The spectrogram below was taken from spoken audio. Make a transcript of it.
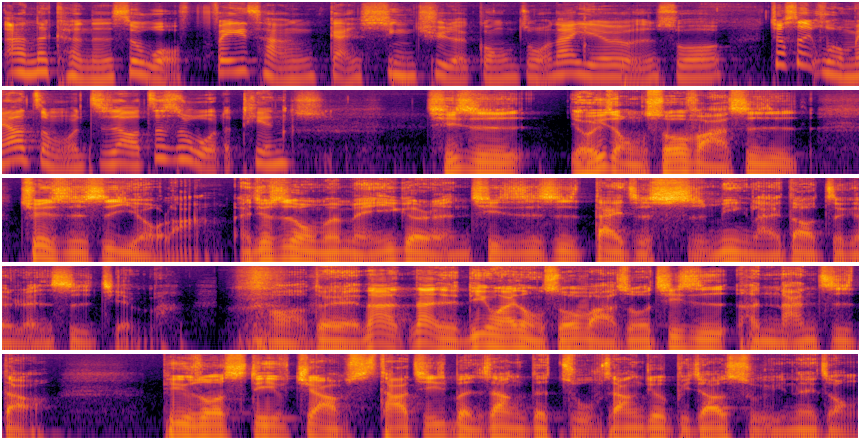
啊，那可能是我非常感兴趣的工作。那也有人说，就是我们要怎么知道这是我的天职？其实有一种说法是，确实是有啦，也就是我们每一个人其实是带着使命来到这个人世间嘛。哦，对，那那另外一种说法说，其实很难知道。譬如说，Steve Jobs，他基本上的主张就比较属于那种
